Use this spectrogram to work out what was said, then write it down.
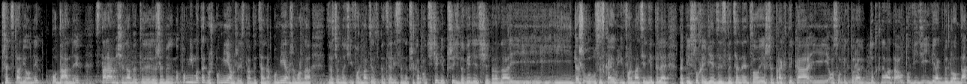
przedstawionych, podanych. Staramy się nawet, y, żeby, no pomimo tego, już pomijam, że jest ta wycena, pomijam, że można zaciągnąć informacje od specjalisty, na przykład od Ciebie, przyjść, dowiedzieć się, prawda, i, i, i, też uzyskają informacje nie tyle takiej suchej wiedzy z wyceny, co jeszcze praktyka i osoby, która dotknęła to auto, widzi i wie, jak wygląda.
